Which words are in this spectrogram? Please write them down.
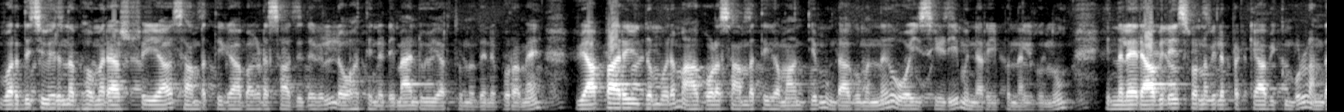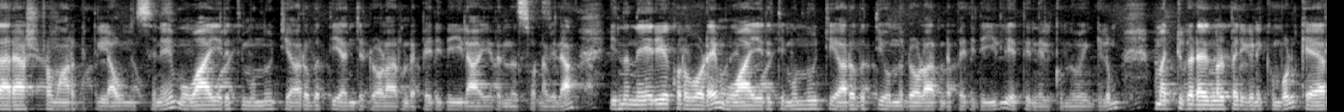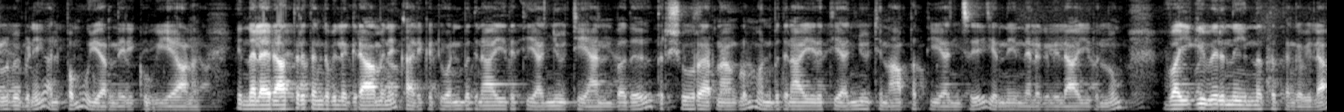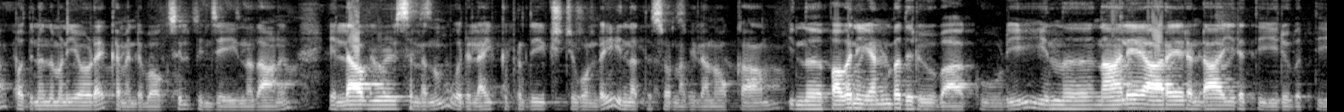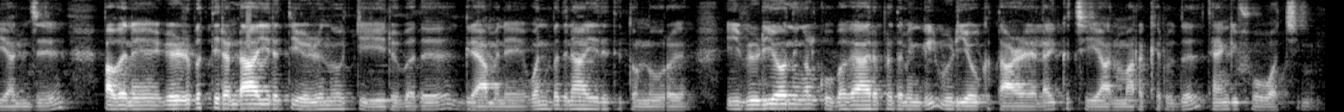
വർദ്ധിച്ചു വരുന്ന ഭൗമരാഷ്ട്രീയ സാമ്പത്തിക അപകട സാധ്യതകൾ ലോഹത്തിന്റെ ഡിമാൻഡ് ഉയർത്തുന്നതിന് പുറമെ വ്യാപാര യുദ്ധം മൂലം ആഗോള സാമ്പത്തിക മാന്ദ്യം ഉണ്ടാകുമെന്ന് ഒ ഡി മുന്നറിയിപ്പ് നൽകുന്നു. ഇന്നലെ രാവിലെ സ്വർണവില പ്രഖ്യാപിക്കുമ്പോൾ അന്താരാഷ്ട്ര മാർക്കറ്റിൽ ഔൺസിന് മൂവായിരത്തി മുന്നൂറ്റി അറുപത്തി അഞ്ച് ഡോളറിന്റെ പരിധിയിലായിരുന്ന സ്വർണവില ഇന്ന് നേരിയ കുറവോടെ മൂവായിരത്തി മുന്നൂറ്റി അറുപത്തി ഒന്ന് ഡോളറിന്റെ പരിധിയിൽ എത്തി നിൽക്കുന്നുവെങ്കിലും മറ്റു ഘടകങ്ങൾ പരിഗണിക്കുമ്പോൾ കേരള വിപണി അല്പം ഉയർന്നിരിക്കുകയാണ്. ഇന്നലെ രാത്രി തങ്കവില ഗ്രാമിന് കാലിക്കറ്റ് ഒൻപതിനായിരത്തി അഞ്ഞൂറ്റി അൻപത് തൃശ്ശൂർ എറണാകുളം ഒൻപതിനായിരത്തി അഞ്ഞൂറ്റി നാൽപ്പത്തി അഞ്ച് എന്നീ നിലകളിലായിരുന്നു വൈകി വരുന്ന ഇന്നത്തെ തങ്കവില. പതിനൊന്ന് മണിയോടെ കമന്റ് ബോക്സിൽ പിൻ ചെയ്യുന്നതാണ്. എല്ലാ വ്യൂവേഴ്സിൽ നിന്നും ഒരു ലൈക്ക് പ്രതീക്ഷിച്ചുകൊണ്ട് ഇന്നത്തെ സ്വർണവില നോക്കാം. ഇന്ന് പവന് എൺപത് രൂപ കൂടി. ഇന്ന് നാല് ആറ് രണ്ടായിരത്തി ഇരുപത്തി അഞ്ച് പവന് എഴുപത്തി രണ്ടായിരത്തി എഴുന്നൂറ്റി ഇരുപത് ഗ്രാമിന് ഒൻപതിനായിരത്തി തൊണ്ണൂറ് ഈ വീഡിയോ നിങ്ങൾക്ക് ഉപകാരപ്രദമെങ്കിൽ വീഡിയോക്ക് താഴെ ലൈക്ക് ചെയ്യാൻ മറക്കരുത്. Thank for watching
